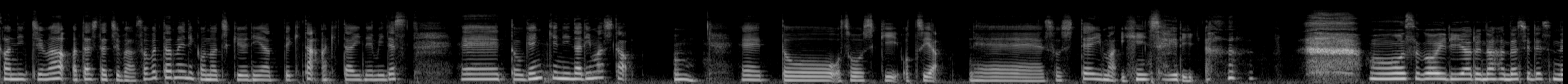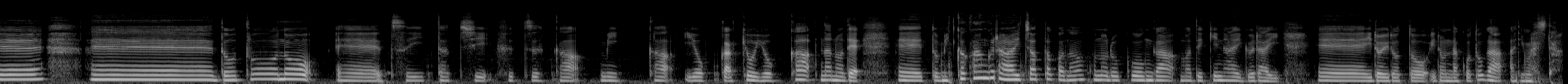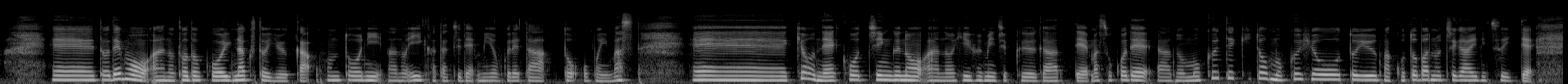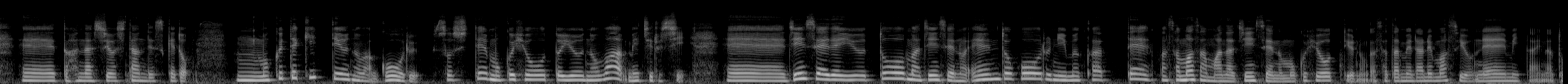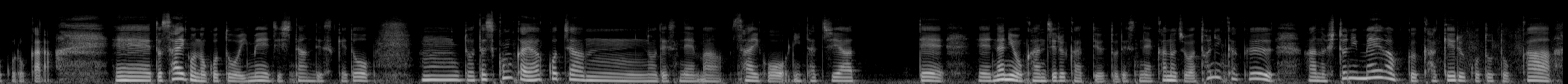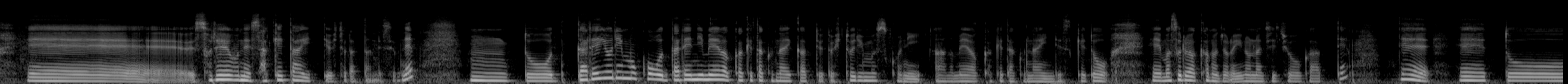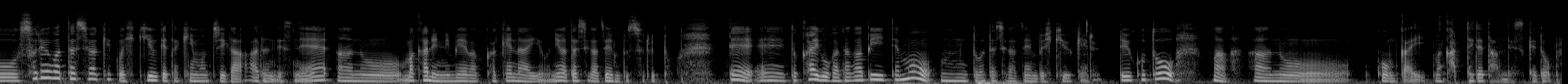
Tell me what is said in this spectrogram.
こんにちは。私たちは遊ぶためにこの地球にやってきた秋田稲美です。えー、っと元気になりました？うん。えー、っとお葬式、お通夜、えー、そして今遺品整理。もうすごいリアルな話ですね。えー、怒涛の、えー、1日、2日、3日4日今日4日なので、えー、と3日間ぐらい空いちゃったかなこの録音が、まあ、できないぐらい、えー、いろいろといろんなことがありました。えー、っとでもあの滞りなくというか本当にあのいい形で見送れたと思います。えー、今日ねコーチングのあのひふみ塾があって、まあ、そこであの目的と目標という、まあ、言葉の違いについて、えー、と話をしたんですけど、うん、目的っていうのはゴールそして目標というのは目印、えー、人生で言うと、まあ、人生のエンドゴールに向かってさまざ、まな人生の目標っていうのが定められますよねみたいなところから、えーと、最後のことをイメージしたんですけどうんと私今回あっこちゃんのですね、まあ、最後に立ち会って、えー、何を感じるかっていうとですね彼女はとにかくあの人に迷惑かけることとか、えー、それをね避けたいっていう人だったんですよね。うんと誰よりもこう誰に迷惑かけたくないかっていうと一人息子にあの迷惑かけたくないんですけど、えー、まあ、それは彼女のいろんな事情があってで、えー、っとそれを私は結構引き受けた気持ちがあるんですね。あのまあ、彼に迷惑かけないように私が全部すると。で、えー、っと介護が長引いてもうんと私が全部引き受けるっていうことを、まあ、あの今回、まあ、買って出たんですけど、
